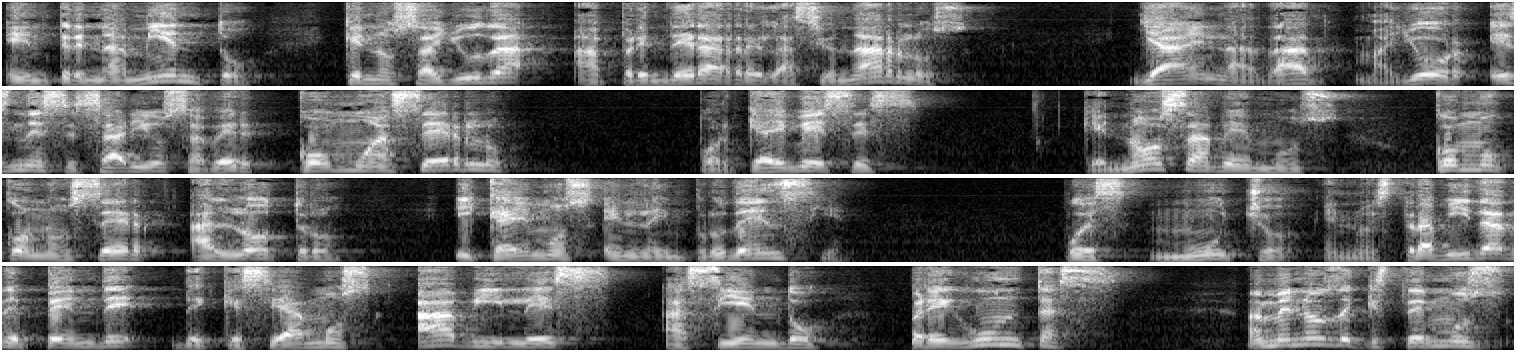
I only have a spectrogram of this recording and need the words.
entrenamiento que nos ayuda a aprender a relacionarlos. Ya en la edad mayor es necesario saber cómo hacerlo, porque hay veces que no sabemos cómo conocer al otro y caemos en la imprudencia, pues mucho en nuestra vida depende de que seamos hábiles haciendo preguntas. A menos de que estemos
